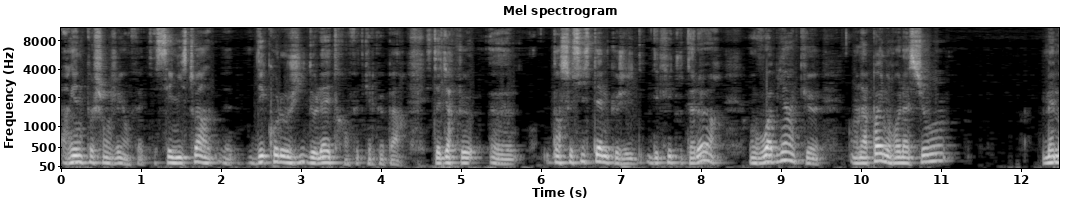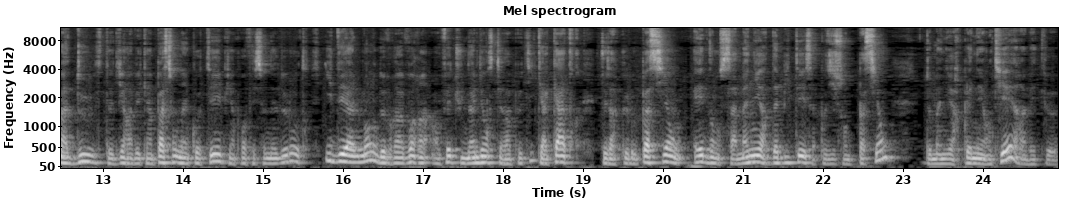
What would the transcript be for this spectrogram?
rien ne peut changer en fait. C'est une histoire d'écologie de l'être en fait quelque part. C'est-à-dire que euh, dans ce système que j'ai décrit tout à l'heure, on voit bien que on n'a pas une relation même à deux, c'est-à-dire avec un patient d'un côté et puis un professionnel de l'autre. Idéalement, on devrait avoir en fait une alliance thérapeutique à quatre, c'est-à-dire que le patient est dans sa manière d'habiter sa position de patient, de manière pleine et entière, avec euh,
